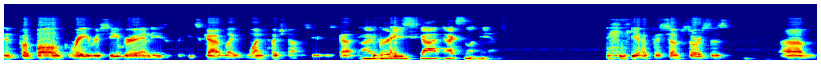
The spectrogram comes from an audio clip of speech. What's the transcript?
in football. Great receiver, and he's he's got like one touchdown this year. He's got. I've heard he's got excellent hands. yeah, for some sources. Um,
